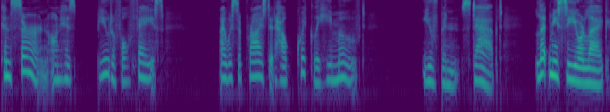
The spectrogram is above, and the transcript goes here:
concern on his beautiful face. I was surprised at how quickly he moved. You've been stabbed. Let me see your leg.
